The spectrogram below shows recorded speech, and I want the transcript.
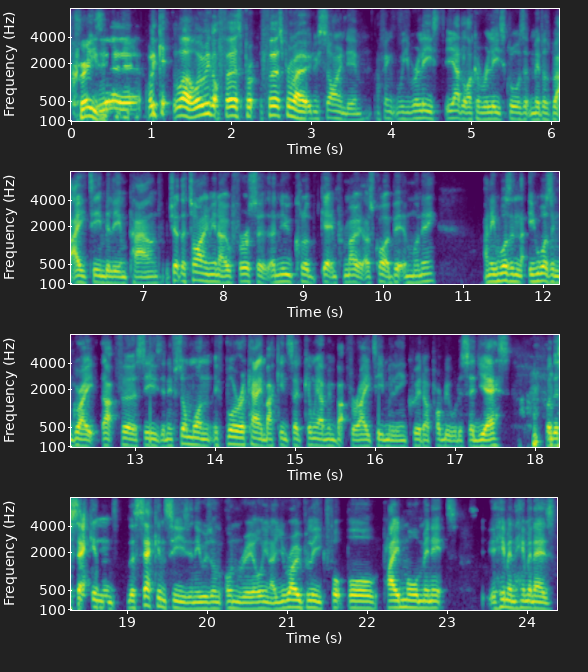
Crazy. Yeah, yeah. Well, when we got first pro- first promoted, we signed him. I think we released. He had like a release clause at Middlesbrough, eighteen million pound, which at the time, you know, for us, a, a new club getting promoted, that was quite a bit of money. And he wasn't he wasn't great that first season. If someone, if Borough came back and said, "Can we have him back for eighteen million quid?" I probably would have said yes. But the second the second season, he was un- unreal. You know, Europa League football, played more minutes. Him and Jimenez,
